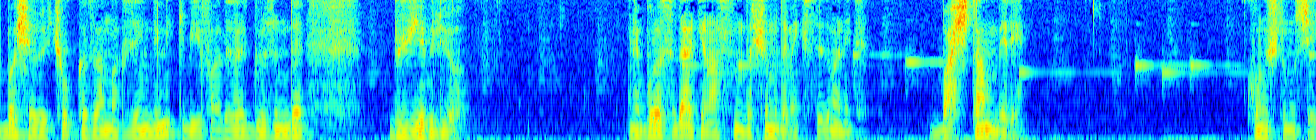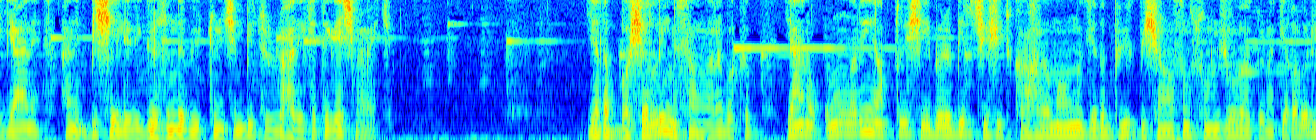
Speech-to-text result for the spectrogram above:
başarı, çok kazanmak, zenginlik gibi ifadeler gözünde büyüyebiliyor. Yani burası derken aslında şunu demek istedim hani baştan beri konuştuğumuz şey yani hani bir şeyleri gözünde büyüttüğün için bir türlü harekete geçmemek ya da başarılı insanlara bakıp yani onların yaptığı şeyi böyle bir çeşit kahramanlık ya da büyük bir şansın sonucu olarak görmek ya da böyle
